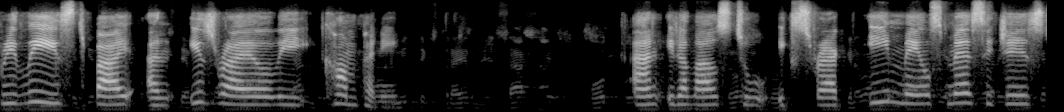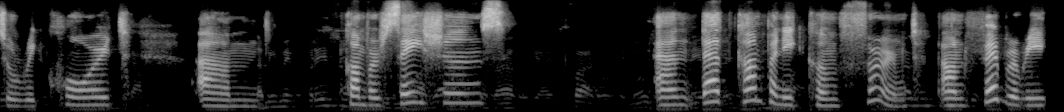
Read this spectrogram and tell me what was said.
released by an Israeli company. And it allows to extract emails, messages, to record um, conversations. And that company confirmed on February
